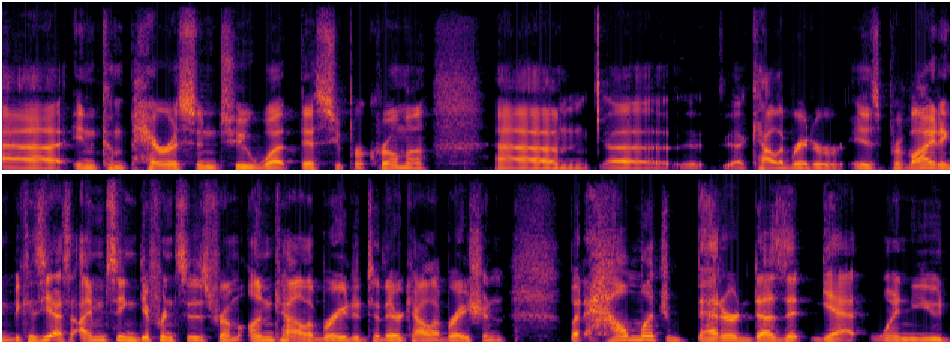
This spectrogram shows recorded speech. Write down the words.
uh, in comparison to what this Super Chroma um, uh, calibrator is providing. Because yes, I'm seeing differences from uncalibrated to their calibration, but how much better does it get when you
